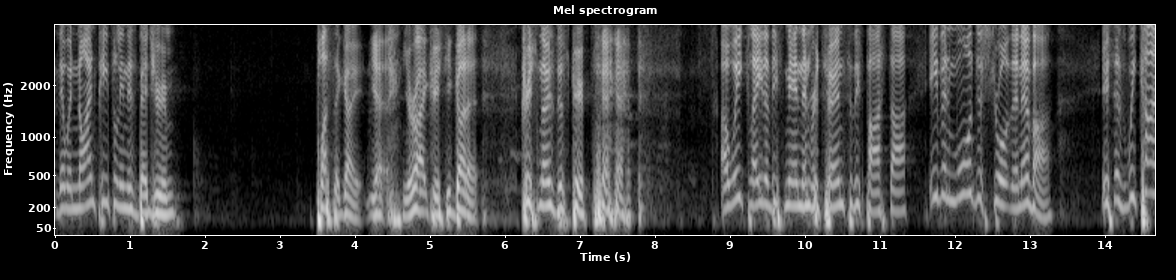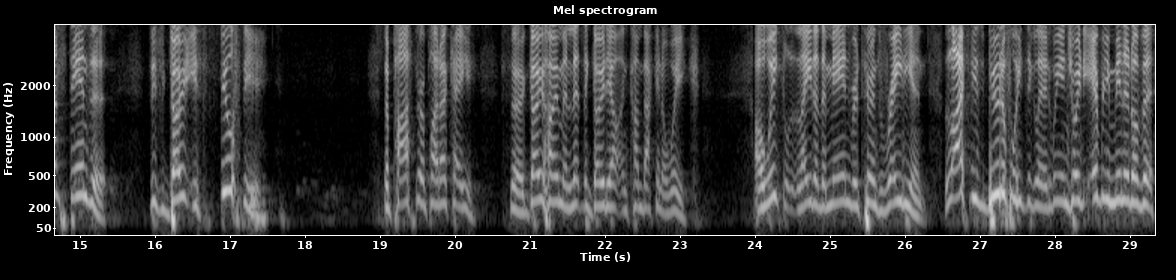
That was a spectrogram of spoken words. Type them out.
there were nine people in this bedroom, plus the goat. Yeah, you're right, Chris, you got it. Chris knows the script. a week later, this man then returned to this pastor even more distraught than ever. He says, We can't stand it. This goat is filthy. The pastor replied, Okay, sir, go home and let the goat out and come back in a week. A week later, the man returns radiant. Life is beautiful, he declared. We enjoyed every minute of it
